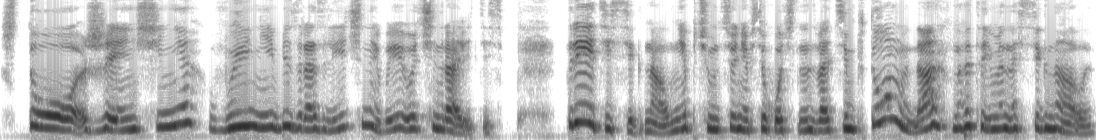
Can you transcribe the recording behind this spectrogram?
что женщине вы не безразличны, вы очень нравитесь. Третий сигнал. Мне почему-то сегодня все хочется назвать симптомы, да, но это именно сигналы.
